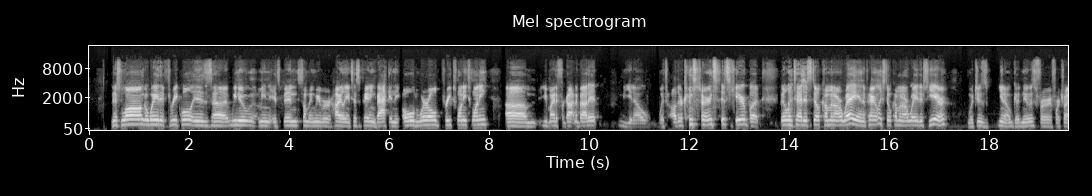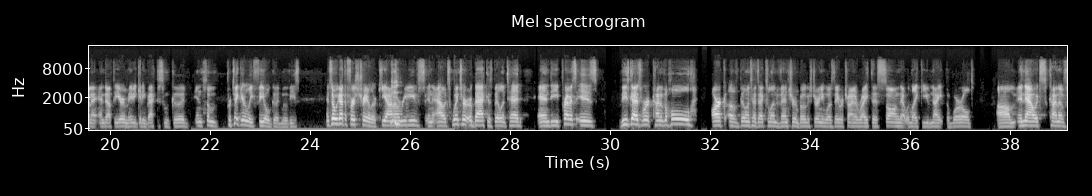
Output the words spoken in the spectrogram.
This long awaited threequel is, uh, we knew, I mean, it's been something we were highly anticipating back in the old world pre 2020. Um, you might have forgotten about it, you know, with other concerns this year, but Bill and Ted is still coming our way and apparently still coming our way this year which is you know good news for if we're trying to end out the year and maybe getting back to some good in some particularly feel good movies. And so we got the first trailer. Keanu Reeves and Alex Winter are back as Bill and Ted, and the premise is these guys were kind of the whole arc of Bill and Ted's Excellent Adventure and Bogus Journey was they were trying to write this song that would like unite the world. Um, and now it's kind of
